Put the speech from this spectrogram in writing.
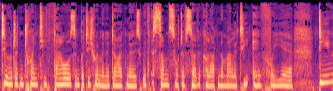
220,000 British women are diagnosed with some sort of cervical abnormality every year. Do you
